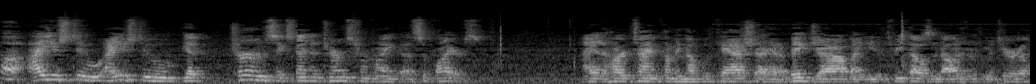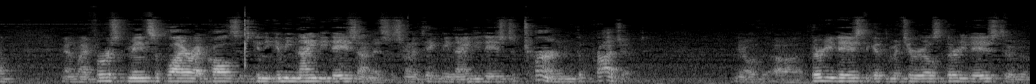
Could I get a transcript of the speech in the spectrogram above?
Uh, I used to, I used to get terms, extended terms from my uh, suppliers. I had a hard time coming up with cash. I had a big job. I needed three thousand dollars worth of material. And my first main supplier I called says, can you give me ninety days on this? It's gonna take me ninety days to turn the project. You know, uh, thirty days to get the materials, thirty days to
